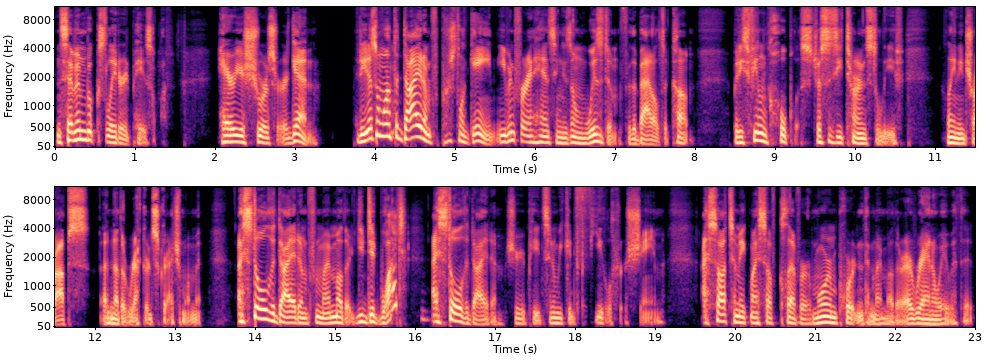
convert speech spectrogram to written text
And seven books later, it pays off. Harry assures her again that he doesn't want the diadem for personal gain, even for enhancing his own wisdom for the battle to come. But he's feeling hopeless just as he turns to leave. Helena drops another record scratch moment. I stole the diadem from my mother. You did what? I stole the diadem, she repeats, and we can feel her shame. I sought to make myself clever, more important than my mother. I ran away with it.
